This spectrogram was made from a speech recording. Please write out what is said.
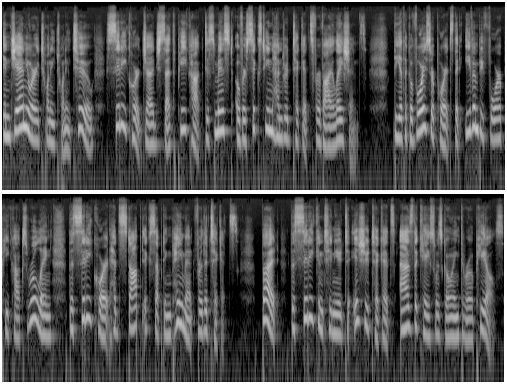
In January 2022, City Court Judge Seth Peacock dismissed over 1,600 tickets for violations. The Ithaca Voice reports that even before Peacock's ruling, the City Court had stopped accepting payment for the tickets. But the city continued to issue tickets as the case was going through appeals.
